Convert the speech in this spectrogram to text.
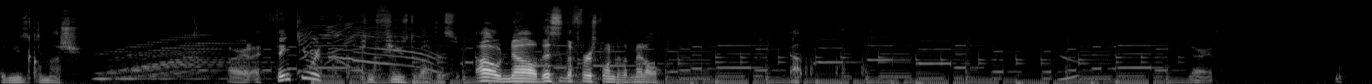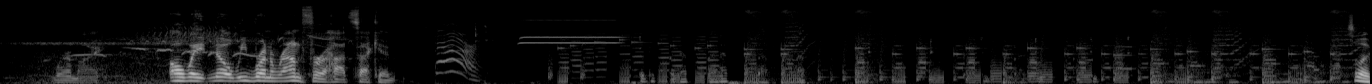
The musical mush. All right, I think you were confused about this. Oh no, this is the first one to the middle. Wait, no, we run around for a hot second. So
